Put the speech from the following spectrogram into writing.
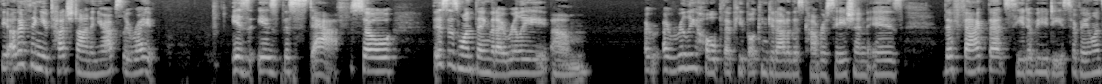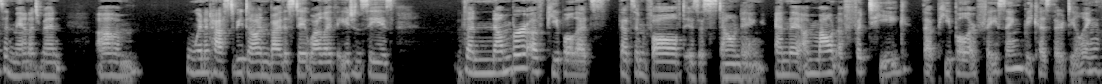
The other thing you touched on, and you're absolutely right, is is the staff. So this is one thing that I really um, I, I really hope that people can get out of this conversation is the fact that CWD surveillance and management um, when it has to be done by the state wildlife agencies the number of people that's that's involved is astounding. And the amount of fatigue that people are facing because they're dealing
